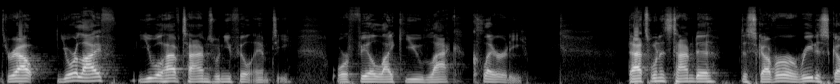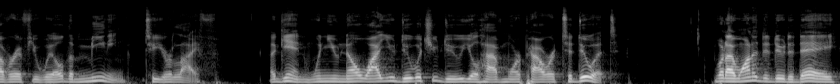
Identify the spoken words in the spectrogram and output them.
throughout your life, you will have times when you feel empty or feel like you lack clarity that's when it's time to discover or rediscover, if you will, the meaning to your life. Again, when you know why you do what you do, you'll have more power to do it. What I wanted to do today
